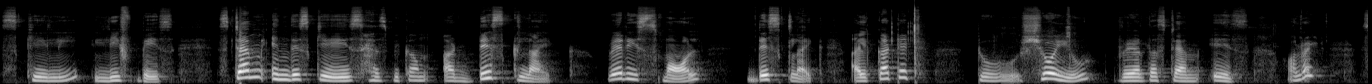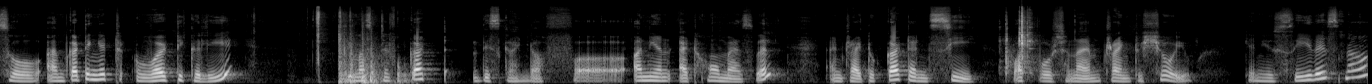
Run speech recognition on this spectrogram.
scaly leaf base. Stem in this case has become a disc like, very small disc like. I will cut it to show you where the stem is, alright. So, I am cutting it vertically. You must have cut this kind of uh, onion at home as well and try to cut and see what portion I am trying to show you. Can you see this now?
